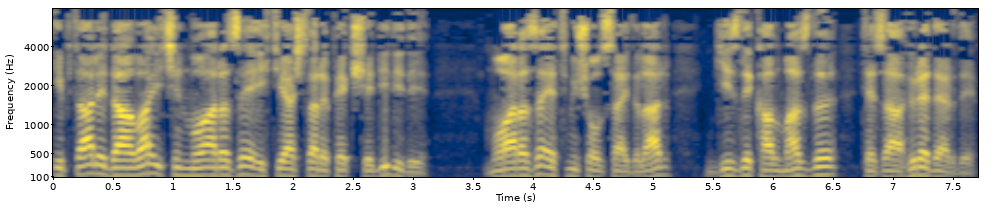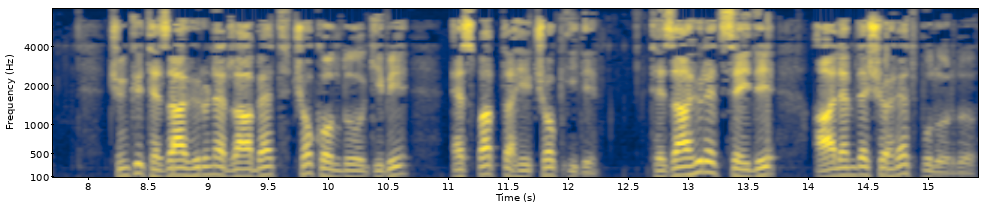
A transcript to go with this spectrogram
iptali dava için muarazaya ihtiyaçları pek şedid idi. Muaraza etmiş olsaydılar gizli kalmazdı, tezahür ederdi. Çünkü tezahürüne rağbet çok olduğu gibi esbab dahi çok idi. Tezahür etseydi alemde şöhret bulurdu.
